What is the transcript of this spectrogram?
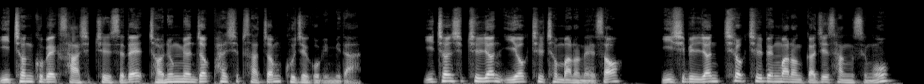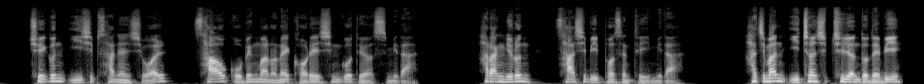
2947세대 전용 면적 84.9제곱입니다. 2017년 2억 7천만 원에서 21년 7억 7백만 원까지 상승 후 최근 24년 10월 4억 5백만 원의 거래 신고되었습니다. 하락률은 42%입니다. 하지만 2017년도 대비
